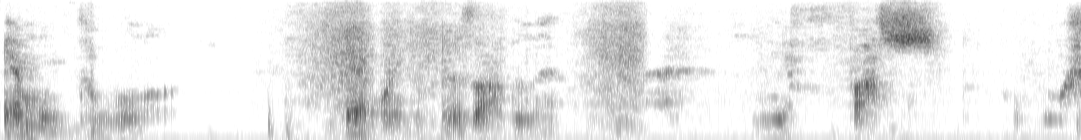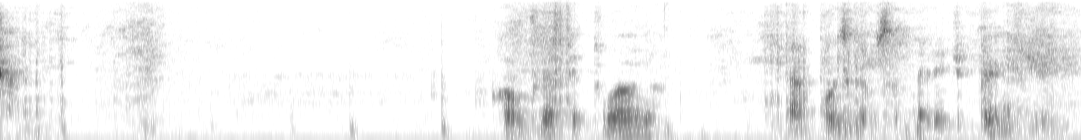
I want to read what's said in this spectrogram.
é muito. É muito pesado, né? Nefasto, como eu chamei. Como foi efetuando. Depois que eu sou de perdido.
